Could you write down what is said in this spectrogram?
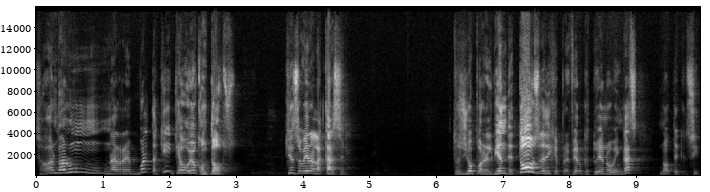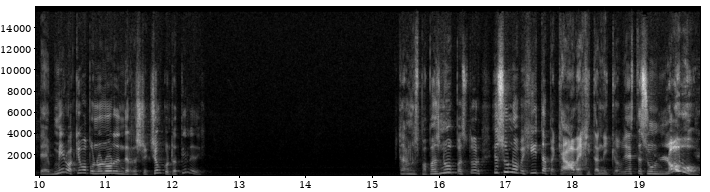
Se va a armar una revuelta aquí. ¿Qué hago yo con todos? ¿Quién se va a ir a la cárcel? Entonces yo por el bien de todos le dije, prefiero que tú ya no vengas. No te, si te miro aquí voy a poner un orden de restricción contra ti, le dije. Estaban los papás, no, pastor, es una ovejita, ¿qué ovejita? Ni este es un lobo.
